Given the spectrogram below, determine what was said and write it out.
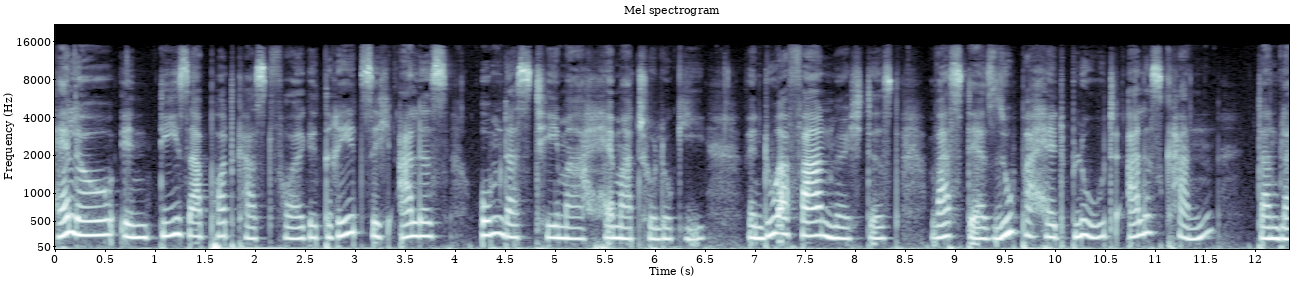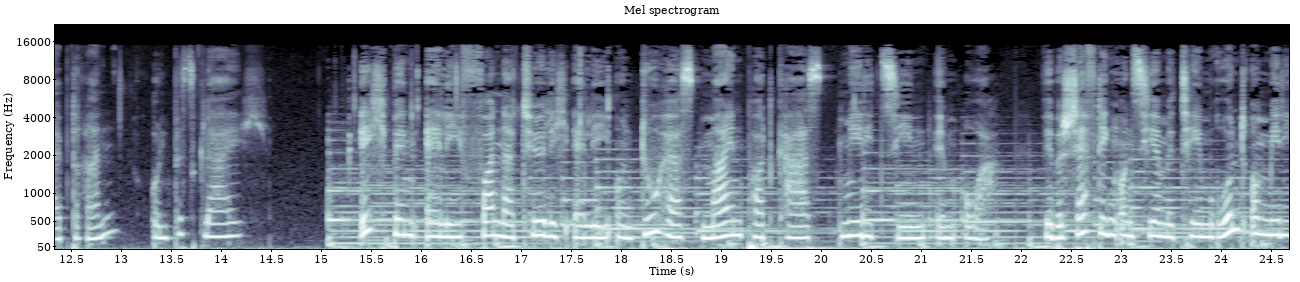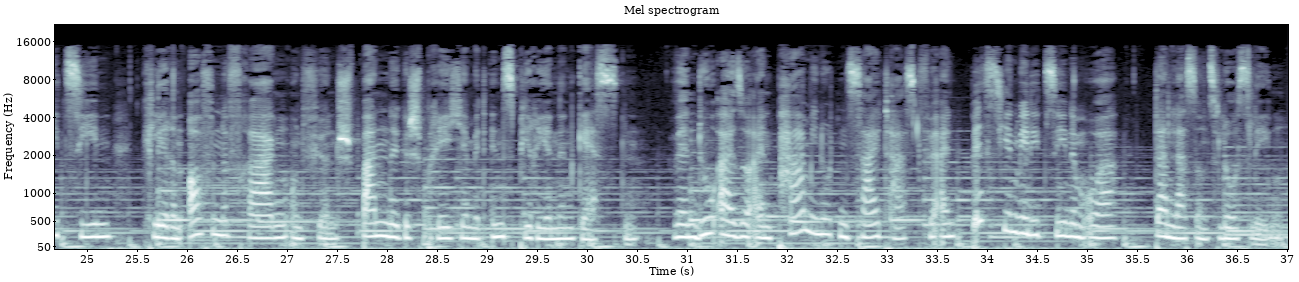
Hello, in dieser Podcast-Folge dreht sich alles um das Thema Hämatologie. Wenn du erfahren möchtest, was der Superheld Blut alles kann, dann bleib dran und bis gleich. Ich bin Elli von Natürlich Elli und du hörst meinen Podcast Medizin im Ohr. Wir beschäftigen uns hier mit Themen rund um Medizin, klären offene Fragen und führen spannende Gespräche mit inspirierenden Gästen. Wenn du also ein paar Minuten Zeit hast für ein bisschen Medizin im Ohr, dann lass uns loslegen.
